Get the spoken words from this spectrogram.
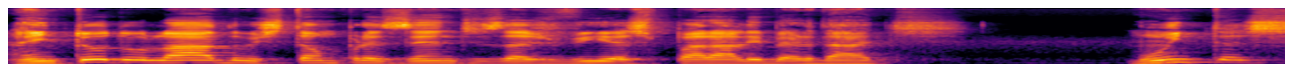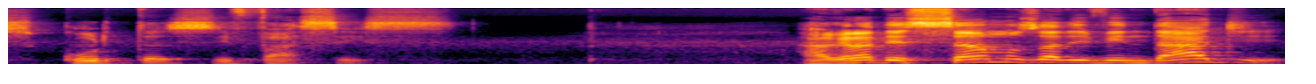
Em todo lado estão presentes as vias para a liberdade, muitas, curtas e fáceis. Agradeçamos à divindade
